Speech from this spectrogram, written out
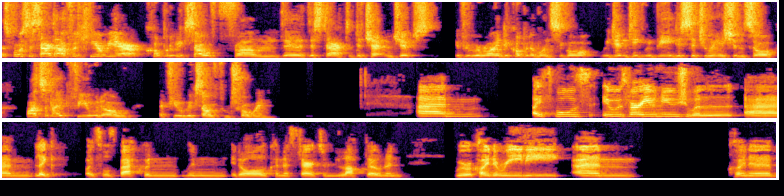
I suppose to start off with, here we are a couple of weeks out from the, the start of the championships. If we were rewind a couple of months ago, we didn't think we'd be in this situation. So, what's it like for you now, a few weeks out from throwing? Um, I suppose it was very unusual. Um, like I suppose back when when it all kind of started lockdown, and we were kind of really um, kind of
